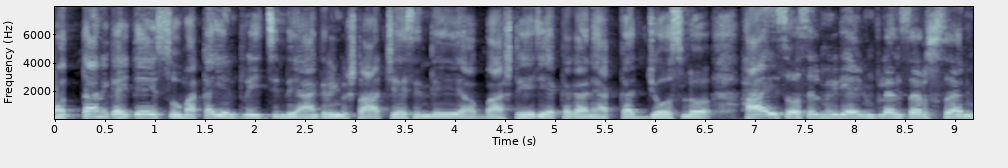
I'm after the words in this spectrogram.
మొత్తానికైతే సుమక్క ఎంట్రీ ఇచ్చింది యాంకరింగ్ స్టార్ట్ చేసింది. అబ్బా స్టేజ్ ఎక్కగానే అక్క జోస్లో హాయ్ సోషల్ మీడియా ఇన్ఫ్లుయెన్సర్స్ అని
